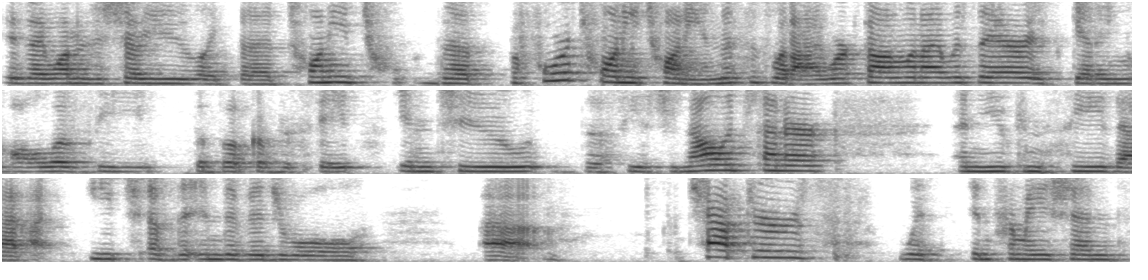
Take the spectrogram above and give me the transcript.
is I wanted to show you like the 20, the before 2020, and this is what I worked on when I was there, is getting all of the, the Book of the States into the CSG Knowledge Center. And you can see that each of the individual um, chapters with information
